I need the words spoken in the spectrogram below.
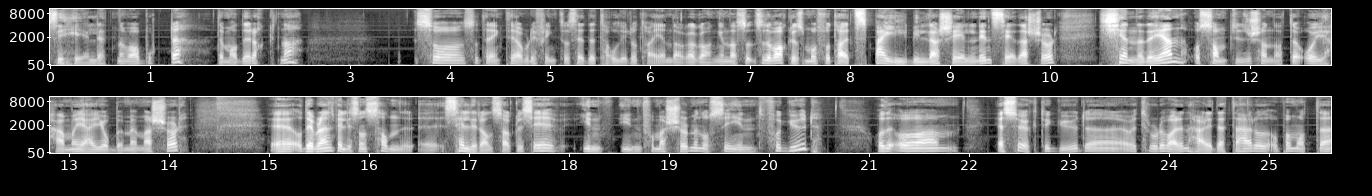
si, helhetene var borte, de hadde rakna, så, så, trengte jeg å bli flink til å se detaljer og ta én dag av gangen. Så, så, det var akkurat som å få ta et speilbilde av sjelen din, se deg sjøl, kjenne det igjen, og samtidig skjønne at oi, her må jeg jobbe med meg sjøl. Eh, og det ble en veldig sånn eh, selvransakelse innenfor meg sjøl, men også innenfor Gud. Og, det, og, Jeg søkte Gud, eh, og jeg tror det var en helg, dette her, og, og på en måte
